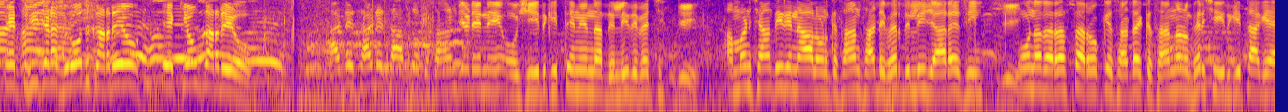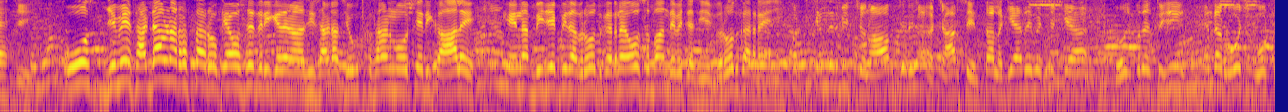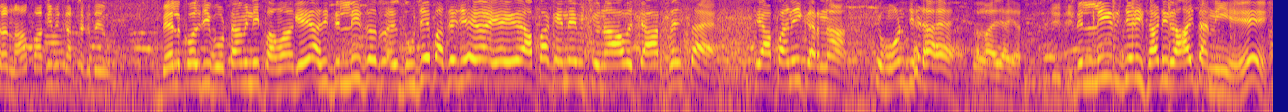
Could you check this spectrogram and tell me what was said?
ਇਹ ਤੁਸੀਂ ਜਿਹੜਾ ਵਿਰੋਧ ਕਰ ਰਹੇ ਹੋ, ਇਹ ਕਿਉਂ ਕਰ ਰਹੇ ਹੋ? ਸਾਡੇ 750 ਕਿਸਾਨ ਜਿਹੜੇ ਨੇ ਉਹ ਸ਼ਹੀਦ ਕੀਤੇ ਨੇ ਇਹਨਾਂ ਦਿੱਲੀ ਦੇ ਵਿੱਚ। ਜੀ। ਅਮਨ ਸ਼ਾਂਤੀ ਦੇ ਨਾਲ ਹੁਣ ਕਿਸਾਨ ਸਾਡੇ ਫਿਰ ਦਿੱਲੀ ਜਾ ਰਹੇ ਸੀ। ਉਹਨਾਂ ਦਾ ਰਸਤਾ ਰੋਕ ਕੇ ਸਾਡੇ ਕਿਸਾਨਾਂ ਨੂੰ ਫਿਰ ਸ਼ਹੀਦ ਕੀਤਾ ਗਿਆ। ਉਸ ਜਿਵੇਂ ਸਾਡਾ ਉਹਨਾਂ ਰਸਤਾ ਰੋਕਿਆ ਉਸੇ ਤਰੀਕੇ ਦੇ ਨਾਲ ਅਸੀਂ ਸਾਡਾ ਸੰਯੁਕਤ ਕਿਸਾਨ ਮੋਰਚੇ ਦੀ ਕਾਲ ਹੈ ਕਿ ਇਹਨਾਂ ਬੀਜੇਪੀ ਦਾ ਵਿਰੋਧ ਕਰਨਾ ਉਸ ਸਬੰਧ ਦੇ ਵਿੱਚ ਅਸੀਂ ਵਿਰੋਧ ਕਰ ਰਹੇ ਹਾਂ ਜੀ। ਪਰ ਕਹਿੰਦੇ ਵੀ ਚੁਣਾਵ ਜਿਹੜੇ ਆਚਾਰ ਸੰਹਿਤਾ ਲੱਗਿਆ ਇਹਦੇ ਵਿੱਚ ਕਿਆ ਰੋਜ਼ ਪ੍ਰਦਰਸ਼ਨ ਤੁਸੀਂ ਇਹਦਾ ਰੋਜ਼ ਵੋਟਾਂ ਨਾ ਪਾ ਕੇ ਵੀ ਕਰ ਸਕਦੇ ਹੋ। ਬਿਲਕੁਲ ਜੀ ਵੋਟਾਂ ਵੀ ਨਹੀਂ ਪਾਵਾਂਗੇ। ਅਸੀਂ ਦਿੱਲੀ ਤੋਂ ਦੂਜੇ ਪਾਸੇ ਜੇ ਆਪਾਂ ਕਹਿੰਦੇ ਵੀ ਚੁਣਾਵ ਆਚਾਰ ਸੰਹਿਤਾ ਹੈ। ਤੇ ਆਪਾਂ ਨਹੀਂ ਕਰਨਾ। ਤੇ ਹੁਣ ਜਿਹੜਾ ਹੈ ਆ ਜਾ ਯਾਰ। ਦਿੱਲੀ ਦੀ ਜਿਹੜੀ ਸਾਡੀ ਰਾਜਧਾਨੀ ਹੈ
